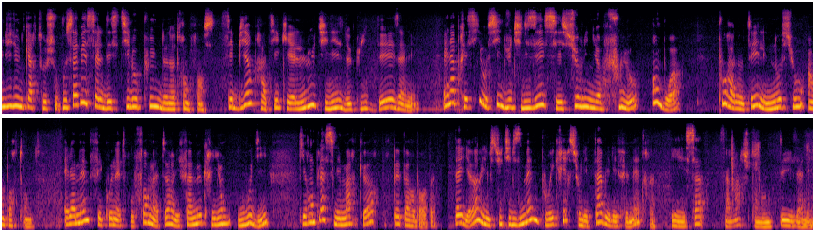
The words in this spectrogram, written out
muni d'une cartouche. Vous savez, celle des stylos plumes de notre enfance. C'est bien pratique et elle l'utilise depuis des années. Elle apprécie aussi d'utiliser ses surligneurs fluo en bois pour annoter les notions importantes. Elle a même fait connaître aux formateurs les fameux crayons Woody qui remplacent les marqueurs pour paperboard. D'ailleurs, ils s'utilisent même pour écrire sur les tables et les fenêtres, et ça, ça marche pendant des années.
